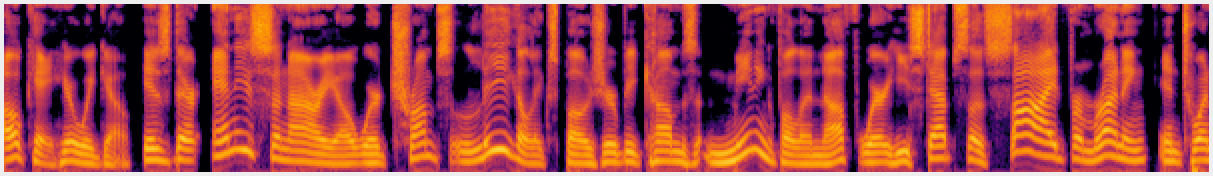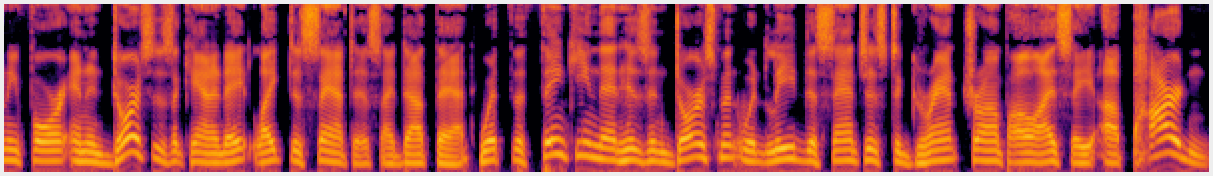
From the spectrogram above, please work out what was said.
Okay, here we go. Is there any scenario where Trump's legal exposure becomes meaningful enough where he steps aside from running in 24 and endorses a candidate like DeSantis? I doubt that. With the thinking that his endorsement would lead DeSantis to grant Trump, oh, I see, a pardon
